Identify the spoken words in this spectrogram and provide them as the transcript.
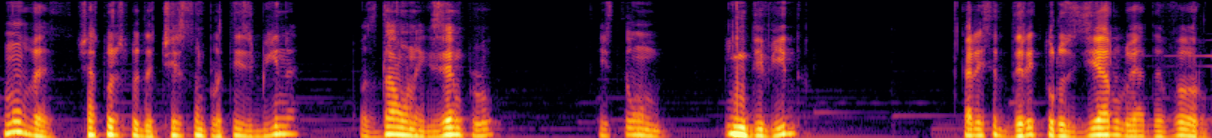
Nu vezi. Și atunci, de ce sunt plătiți bine? Îți dau un exemplu. Este un individ care este directorul ziarului Adevărul.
